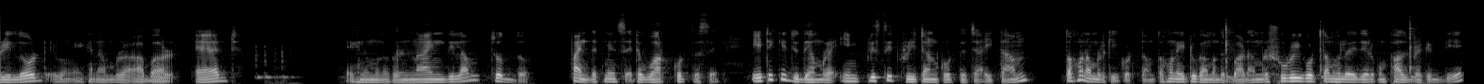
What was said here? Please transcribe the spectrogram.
রিলোড এবং এখানে আমরা আবার অ্যাড এখানে মনে করেন নাইন দিলাম, চোদ্দ। ফাইন দ্যাট মিনস এটা ওয়ার্ক করতেছে। এটাকে যদি আমরা ইমপ্লিসিট রিটার্ন করতে চাইতাম, তখন আমরা কি করতাম? তখন এইটুকু আমাদের বাড় আমরা শুরুই করতাম হলো এই যে এরকম ফার্স্ট ব্র্যাকেট দিয়ে।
